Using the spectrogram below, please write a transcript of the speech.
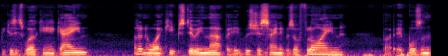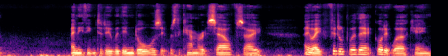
because it's working again. I don't know why it keeps doing that, but it was just saying it was offline, but it wasn't anything to do with indoors. It was the camera itself. So anyway, fiddled with it, got it working.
